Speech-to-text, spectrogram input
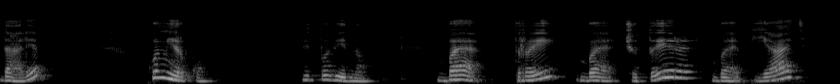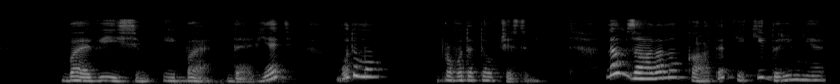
Далі в комірку, відповідно, B3, B4, B5, B8 і B9 будемо проводити обчислення. Нам задано катет, який дорівнює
